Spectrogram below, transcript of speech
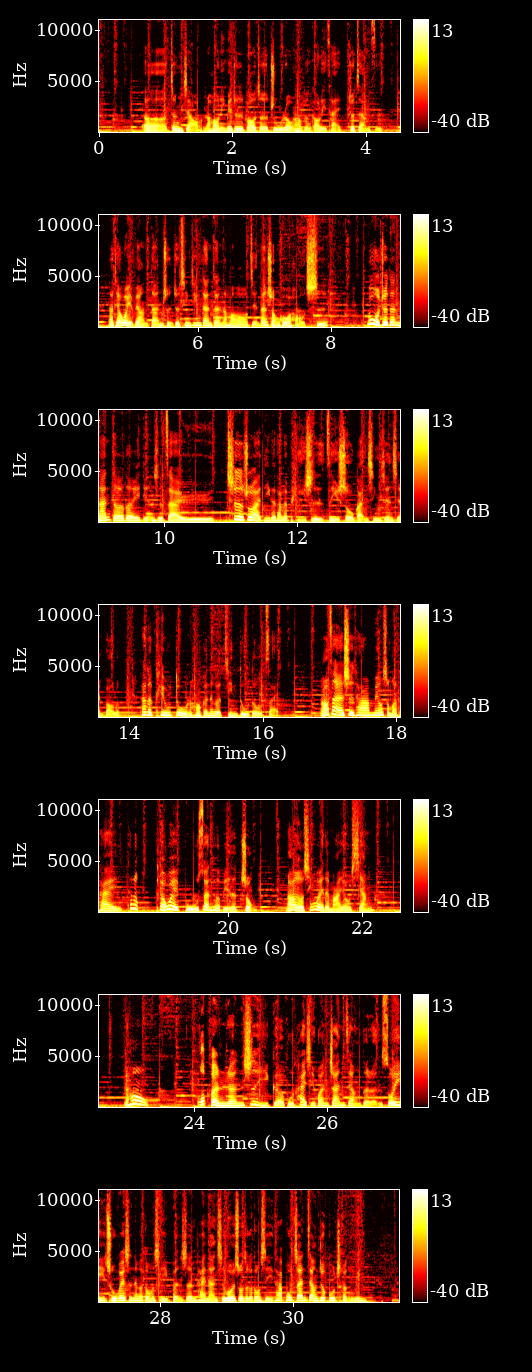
呃蒸饺，然后里面就是包着猪肉，然后跟高丽菜，就这样子。那调味也非常单纯，就清清淡淡，然后简单爽口，好吃。不过我觉得难得的一点是在于吃得出来，第一个它的皮是自己手感新鲜现包了，它的 Q 度，然后跟那个筋度都在，然后再来是它没有什么太，它的调味不算特别的重，然后有轻微的麻油香，然后我本人是一个不太喜欢沾酱的人，所以除非是那个东西本身太难吃，或者说这个东西它不沾酱就不成立。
